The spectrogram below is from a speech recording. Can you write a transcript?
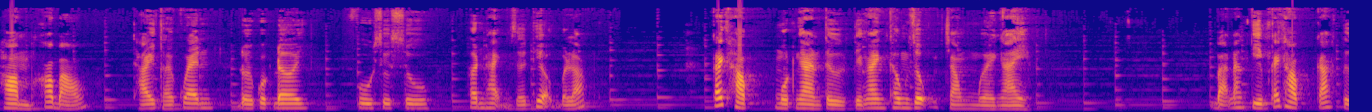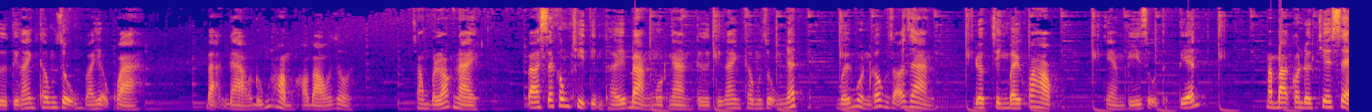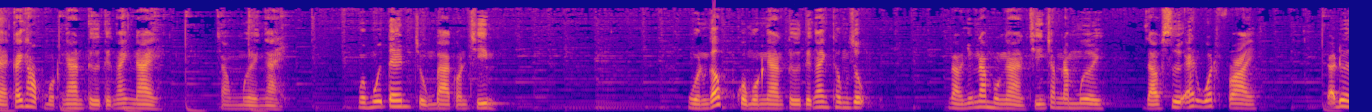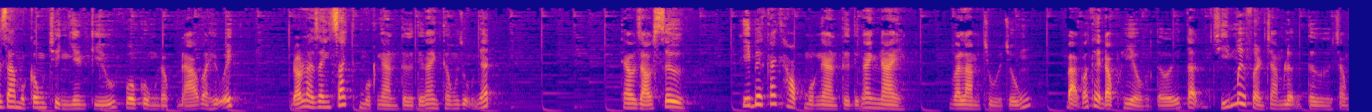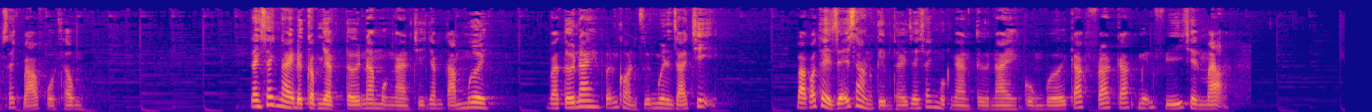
hòm kho báu, thay thói quen, đổi cuộc đời, Phu Su Su hân hạnh giới thiệu blog. Cách học 1.000 từ tiếng Anh thông dụng trong 10 ngày. Bạn đang tìm cách học các từ tiếng Anh thông dụng và hiệu quả. Bạn đào đúng hòm kho báu rồi. Trong blog này, bạn sẽ không chỉ tìm thấy bảng 1.000 từ tiếng Anh thông dụng nhất với nguồn gốc rõ ràng, được trình bày khoa học, kèm ví dụ thực tiễn, mà bạn còn được chia sẻ cách học 1.000 từ tiếng Anh này trong 10 ngày. Một mũi tên trúng ba con chim. Nguồn gốc của 1.000 từ tiếng Anh thông dụng Vào những năm 1950, giáo sư Edward Fry đã đưa ra một công trình nghiên cứu vô cùng độc đáo và hữu ích. Đó là danh sách 1.000 từ tiếng Anh thông dụng nhất. Theo giáo sư, khi biết cách học 1.000 từ tiếng Anh này và làm chủ chúng, bạn có thể đọc hiểu tới tận 90% lượng từ trong sách báo phổ thông. Danh sách này được cập nhật tới năm 1980 và tới nay vẫn còn giữ nguyên giá trị. Bạn có thể dễ dàng tìm thấy danh sách 1.000 từ này cùng với các flashcard miễn phí trên mạng.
